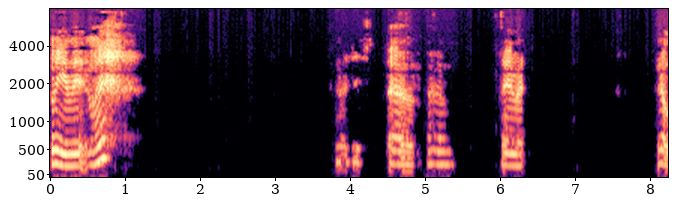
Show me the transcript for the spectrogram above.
Wait a minute, what? Just, uh, um, wait a minute. No,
